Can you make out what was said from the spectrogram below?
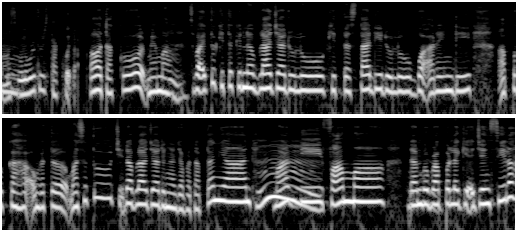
masa mula-mula tu macam takut tak? Oh takut memang. Hmm. Sebab itu kita kena belajar dulu, kita study dulu buat R&D. Apakah orang kata masa tu cik dah belajar dengan Jabatan Pertanian, hmm. Mardi, Fama dan beberapa lagi agensi lah.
